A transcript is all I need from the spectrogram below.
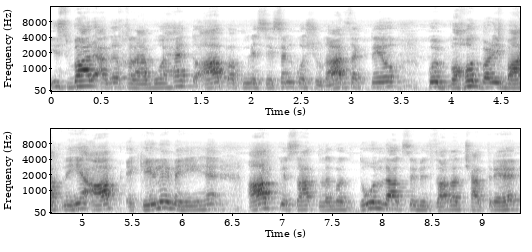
इस बार अगर ख़राब हुआ है तो आप अपने सेशन को सुधार सकते हो। कोई बहुत बड़ी बात नहीं है, आप अकेले नहीं हैं। आपके साथ लगभग दो लाख से भी ज़्यादा छात्र हैं।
